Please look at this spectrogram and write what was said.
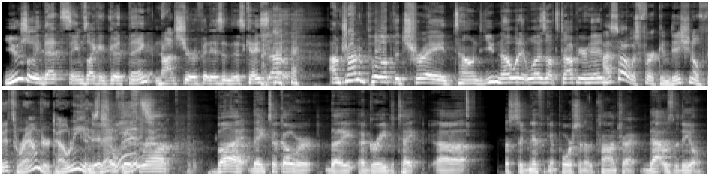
usually that seems like a good thing. Not sure if it is in this case. So I'm trying to pull up the trade. Tone, do you know what it was off the top of your head? I saw it was for a conditional fifth rounder. Tony, is that Conditional fifth it? round, but they took over. They agreed to take uh, a significant portion of the contract. That was the deal.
